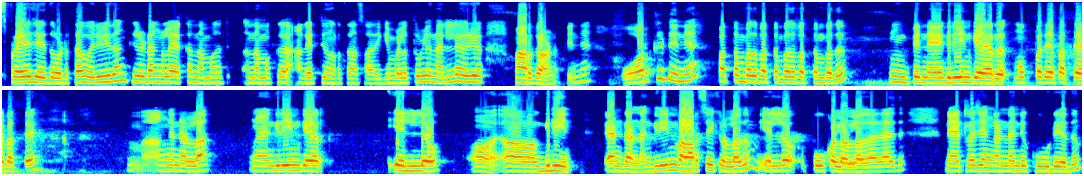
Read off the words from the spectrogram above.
സ്പ്രേ ചെയ്ത് കൊടുത്താൽ ഒരുവിധം കീടങ്ങളെയൊക്കെ നമുക്ക് നമുക്ക് അകറ്റി നിർത്താൻ സാധിക്കും. വെളുത്തുള്ളി നല്ലൊരു മാർഗമാണ് പിന്നെ ഓർക്കിഡിന് പത്തൊമ്പത് പത്തൊമ്പത് പത്തൊമ്പത് പിന്നെ ഗ്രീൻ കെയർ മുപ്പത് പത്ത് പത്ത് അങ്ങനെയുള്ള ഗ്രീൻ കെയർ യെല്ലോ ഗ്രീൻ രണ്ടെണ്ണം. ഗ്രീൻ വളർച്ചയ്ക്കുള്ളതും യെല്ലോ പൂക്കളുള്ളതും. അതായത് നൈട്രജൻ കണ്ടന്റ് കൂടിയതും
